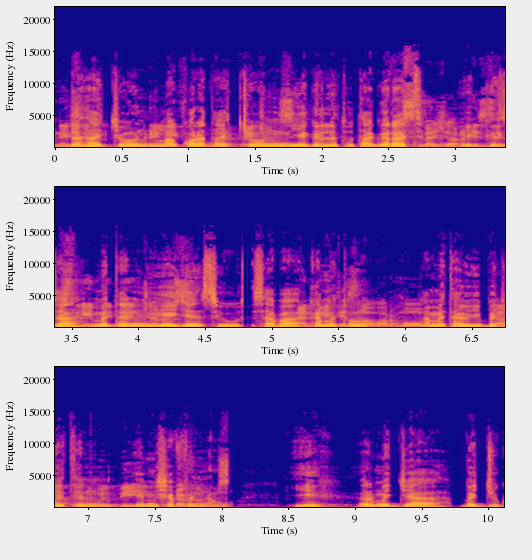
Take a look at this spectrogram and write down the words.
እርዳታቸውን ማቋረጣቸውን የገለጡት አገራት የእገዛ መጠን የኤጀንሲው ሰባ ከመቶ ዓመታዊ በጀትን የሚሸፍን ነው። ይህ እርምጃ በእጅጉ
